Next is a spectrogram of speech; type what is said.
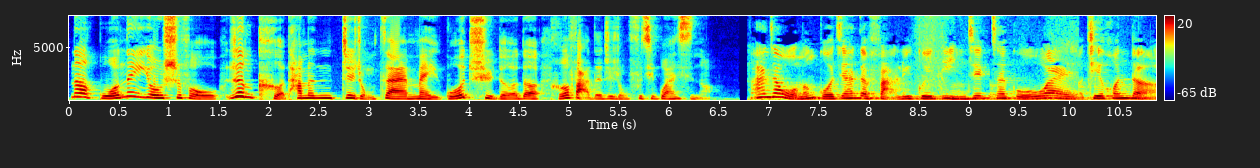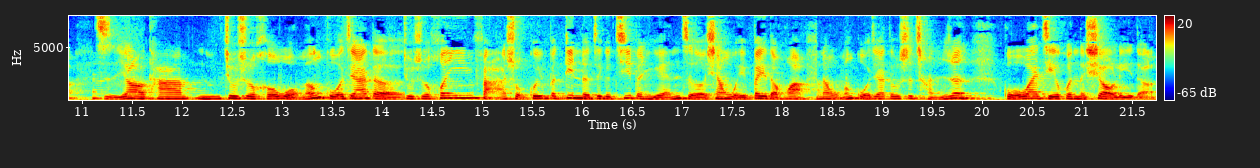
那国内又是否认可他们这种在美国取得的合法的这种夫妻关系呢？按照我们国家的法律规定，这在国外结婚的，只要他嗯，就是和我们国家的，就是婚姻法所规定的这个基本原则相违背的话，那我们国家都是承认国外结婚的效力的。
